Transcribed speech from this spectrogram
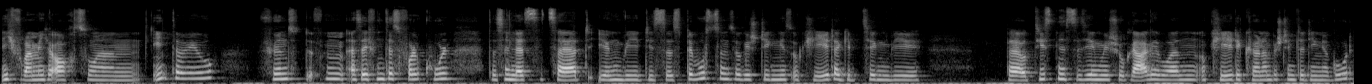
ich freue mich auch, so ein Interview führen zu dürfen. Also ich finde es voll cool, dass in letzter Zeit irgendwie dieses Bewusstsein so gestiegen ist, okay, da gibt es irgendwie, bei Autisten ist es irgendwie schon klar geworden, okay, die können bestimmte Dinge gut.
